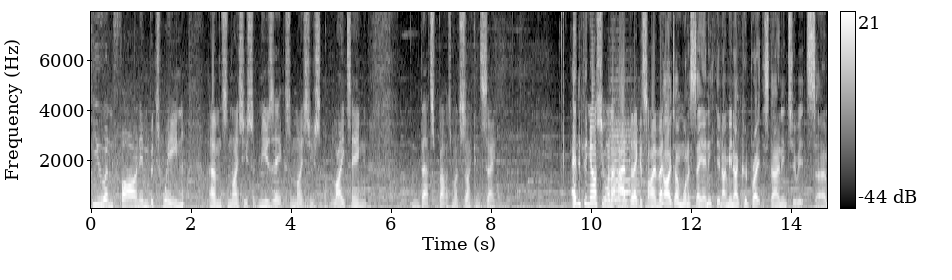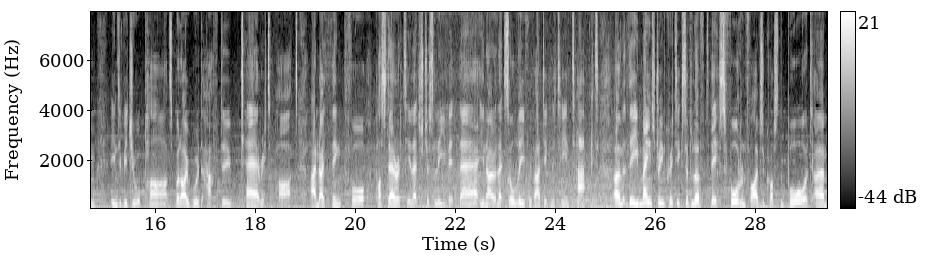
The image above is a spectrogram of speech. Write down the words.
few and far and in between. Um, some nice use of music some nice use of lighting. That's about as much as i can say anything else you want to add leg Simon? I don't want to say anything. I mean, I could break this down into its um, individual parts, but I would have to tear it apart. And I think for posterity, let's just leave it there. You know, let's all leave with our dignity intact. Um, the mainstream critics have loved this, four and fives across the board. Um,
